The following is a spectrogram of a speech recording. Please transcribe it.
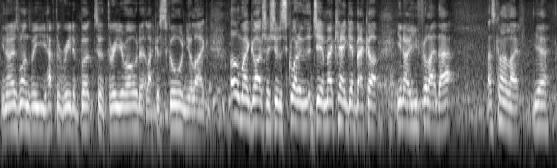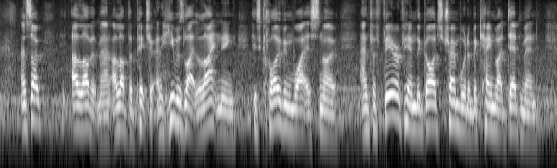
You know those ones where you have to read a book to a three-year-old at like a school, and you're like, oh my gosh, I should have squatted at the gym. I can't get back up. You know, you feel like that. That's kind of like, yeah. And so I love it, man. I love the picture. And he was like lightning, his clothing white as snow. And for fear of him, the gods trembled and became like dead men.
